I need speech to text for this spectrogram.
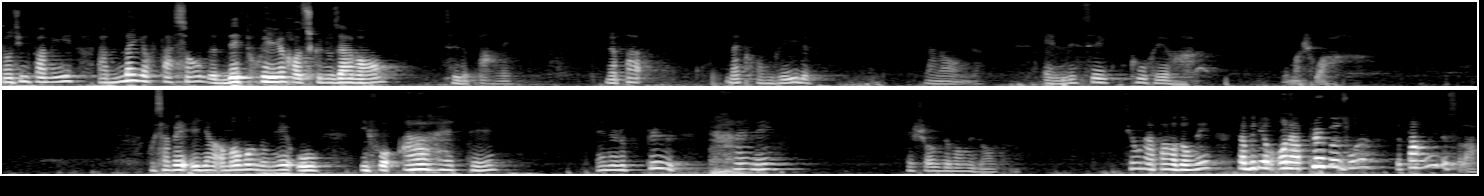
dans une famille, la meilleure façon de détruire ce que nous avons, c'est de parler. Ne pas mettre en bride la langue et laisser courir le mâchoire. Vous savez, il y a un moment donné où il faut arrêter et ne plus traîner les choses devant les autres. Si on a pardonné, ça veut dire qu'on n'a plus besoin de parler de cela.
